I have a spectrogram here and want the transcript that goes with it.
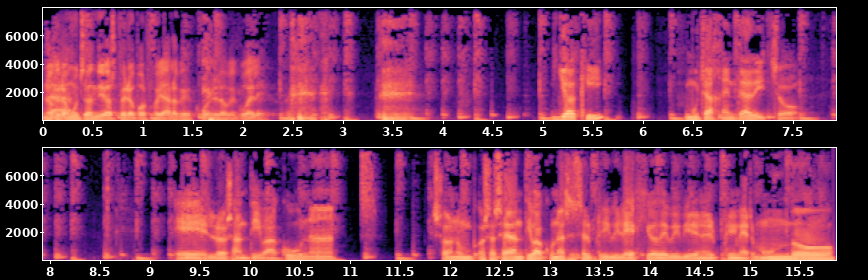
No sea, creo mucho en Dios, pero por follar lo que, cu- lo que cuele. Yo aquí, mucha gente ha dicho, eh, los antivacunas son un, o sea, ser antivacunas es el privilegio de vivir en el primer mundo,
